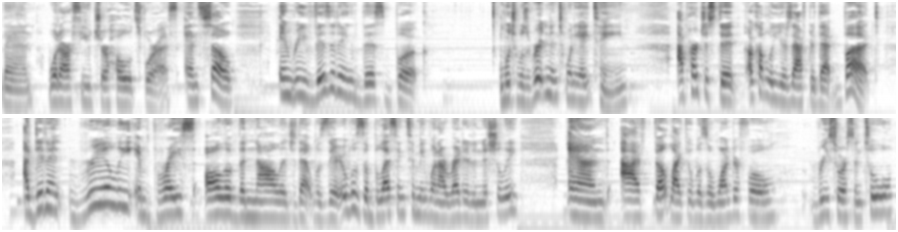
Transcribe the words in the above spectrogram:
than what our future holds for us. And so, in revisiting this book, which was written in 2018, I purchased it a couple of years after that, but I didn't really embrace all of the knowledge that was there. It was a blessing to me when I read it initially, and I felt like it was a wonderful resource and tool,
